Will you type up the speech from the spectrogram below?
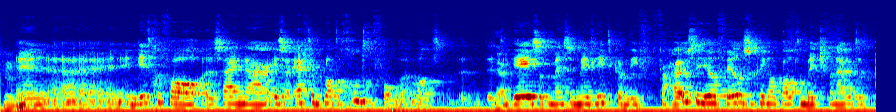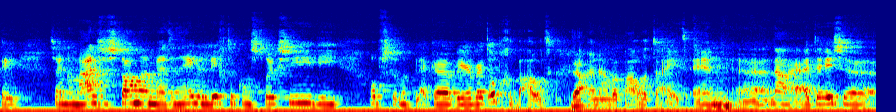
Mhm. En, uh, en, in dit geval eh, zijn daar, is er echt een plattegrond gevonden. Want het idee is dat mensen met Mesolithicum, die verhuisden heel veel. Ze gingen ook altijd een beetje vanuit dat oké, het zijn normalische stammen met een hele lichte constructie die op verschillende plekken weer werd opgebouwd ja. uh, na een bepaalde tijd. En mm nou, uit deze,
